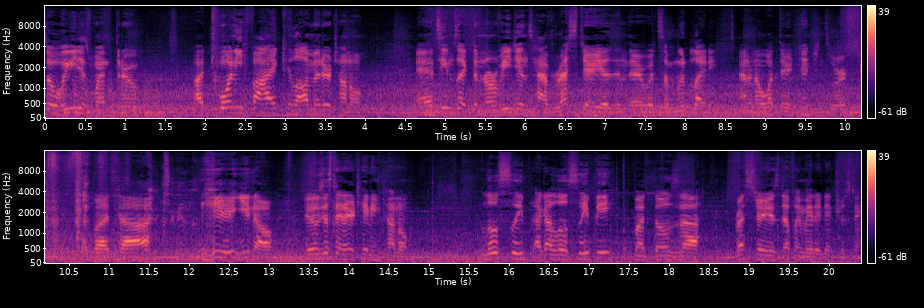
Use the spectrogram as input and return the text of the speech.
So we just went through a 25 kilometer tunnel. And it seems like the Norwegians have rest areas in there with some mood lighting. I don't know what their intentions were, but uh, you, you know, it was just an entertaining tunnel. A little sleep. I got a little sleepy, but those uh, rest areas definitely made it interesting.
